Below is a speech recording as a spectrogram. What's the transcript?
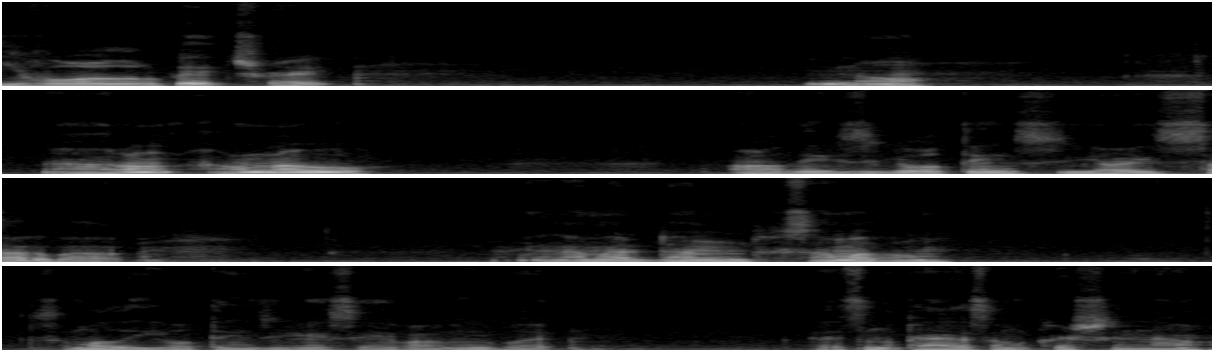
evil little bitch, right? You know, now I don't, I don't know all these evil things you always talk about. And I might have done some of them. Some of the evil things you guys say about me, but that's in the past. I'm a Christian now.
